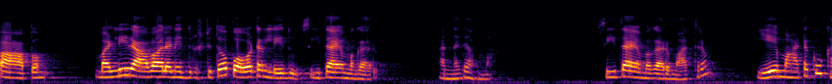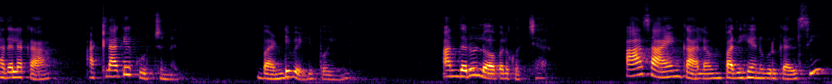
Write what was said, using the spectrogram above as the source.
పాపం మళ్ళీ రావాలనే దృష్టితో పోవటం లేదు సీతాయమ్మగారు అన్నది అమ్మ. సీతాయమ్మగారు మాత్రం ఏ మాటకు కదలక అట్లాగే కూర్చున్నది. బండి వెళ్ళిపోయింది. అందరూ లోపలికొచ్చారు. ఆ సాయంకాలం పదిహేనుగురు కలిసి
